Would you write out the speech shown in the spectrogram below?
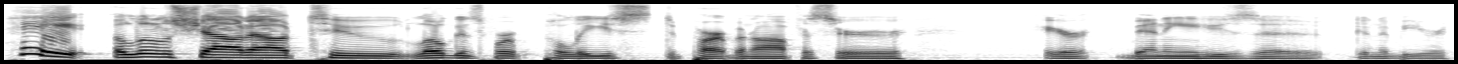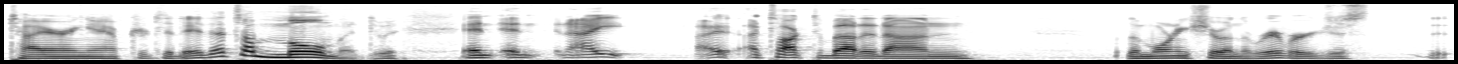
hey, a little shout out to Logansport Police Department Officer Eric Benny, who's uh, going to be retiring after today. That's a moment, and and, and I, I I talked about it on the morning show on the river. Just th-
